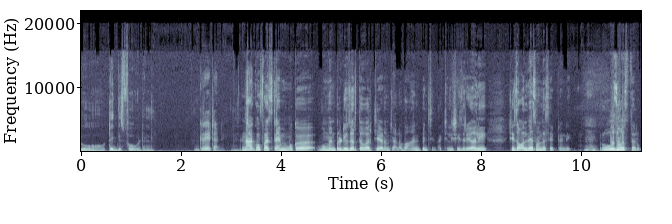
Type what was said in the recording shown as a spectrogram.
to take this forward అండి. గ్రేట్ అండి. నాకు ఫస్ట్ టైం ఒక ఉమెన్ ప్రొడ్యూసర్తో వర్క్ చేయడం చాలా బాగా అనిపించింది. Actually she's really she's always on the set అండి. రోజు వస్తారు.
